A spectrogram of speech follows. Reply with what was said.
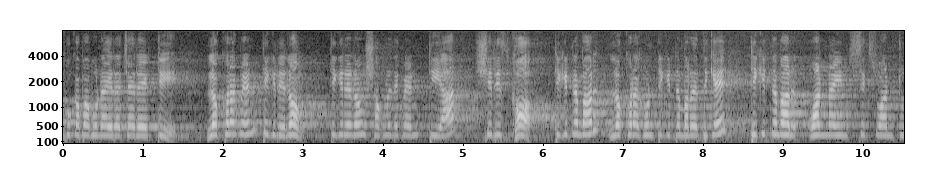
খোকা পাবো না এরা চাইরে একটি। লক্ষ্য রাখবেন, টিকিটের রং। টিকিটের রং সকলে দেখবেন, টিয়া সিরিজ ঘ। টিকিট নাম্বার, লক্ষ্য রাখুন, টিকিট নাম্বারের দিকে। Ticket number one nine six one two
